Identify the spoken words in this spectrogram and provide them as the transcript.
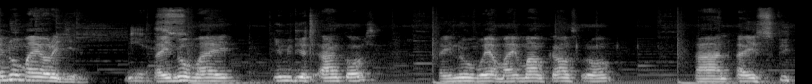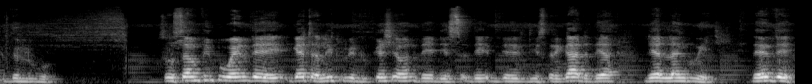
I know my origin. Yes. I know my immediate uncles. I know where my mom comes from, and I speak the Luo. So some people, when they get a little education, they, dis- they, they disregard their, their language. Then they,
